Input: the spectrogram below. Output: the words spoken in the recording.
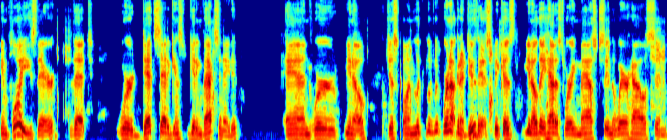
employees there that were dead set against getting vaccinated and we're you know just going look, look, we're not going to do this because you know they had us wearing masks in the warehouse and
